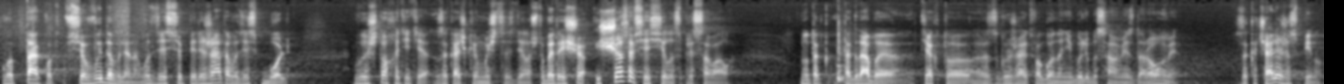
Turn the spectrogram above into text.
вот так вот все выдавлено, вот здесь все пережато, вот здесь боль. Вы что хотите закачкой мышцы сделать? Чтобы это еще, еще со всей силы спрессовало? Ну так, тогда бы те, кто разгружает вагон, они были бы самыми здоровыми. Закачали же спину.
